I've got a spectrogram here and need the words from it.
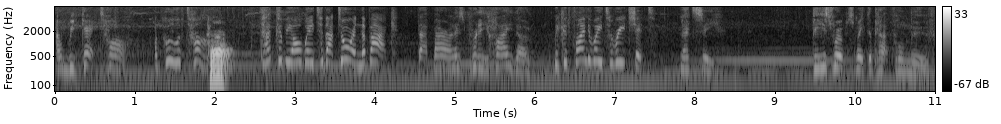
and we get tar. A pool of tar. a, That could be our way to that door in the back. That barrel is pretty high, though. We could find a way to reach it. Let's see. These ropes make the platform move.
